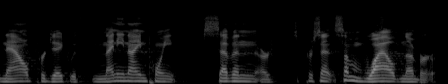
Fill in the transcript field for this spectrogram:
now predict with 99.7 or percent, some wild number,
